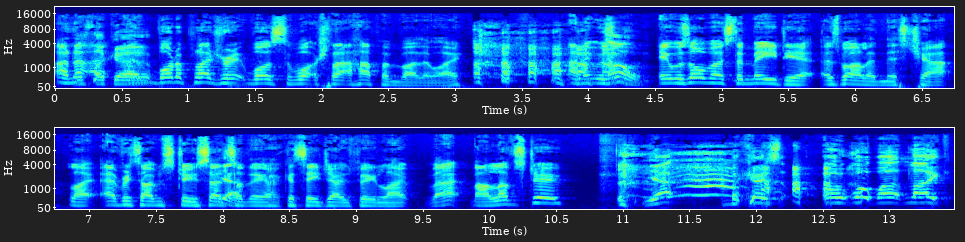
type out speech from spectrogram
And, like a- and what a pleasure it was to watch that happen. By the way, and it was Oh. it was almost immediate as well in this chat. Like every time Stu said Yeah. something, I could see James being like, "That I love Stu." yeah, because oh, well, well, like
